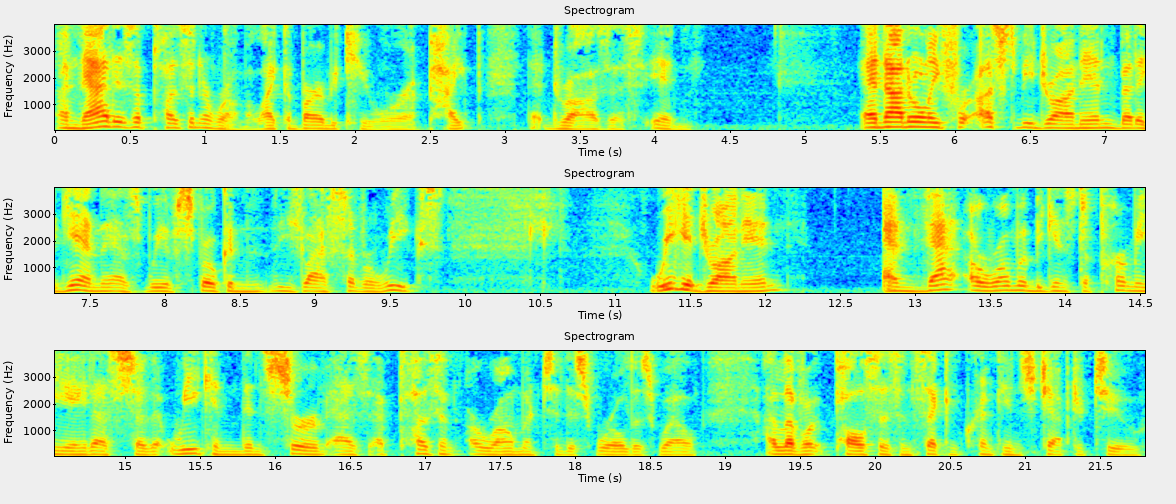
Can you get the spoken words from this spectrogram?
And that is a pleasant aroma, like a barbecue or a pipe that draws us in. And not only for us to be drawn in, but again, as we have spoken these last several weeks, we get drawn in, and that aroma begins to permeate us so that we can then serve as a pleasant aroma to this world as well. I love what Paul says in 2 Corinthians chapter 2.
